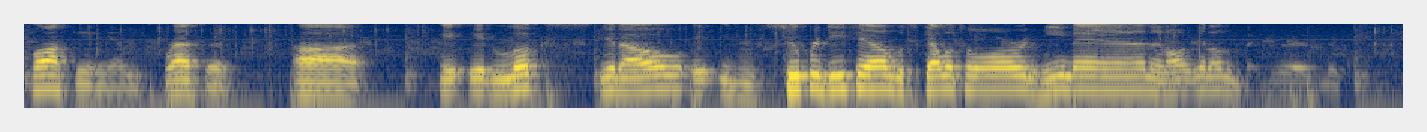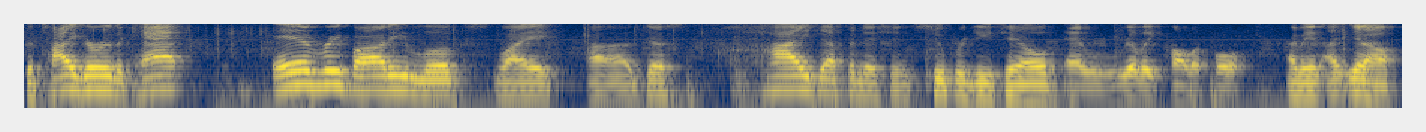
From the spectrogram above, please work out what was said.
fucking impressive. Uh, it, it looks, you know, it, it- super detailed with Skeletor and He-Man and all, you know, the, the, the tiger, the cat. Everybody looks like uh, just high definition, super detailed, and really colorful. I mean, I, you know,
